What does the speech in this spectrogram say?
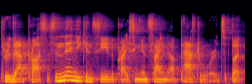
through that process, and then you can see the pricing and sign up afterwards. But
